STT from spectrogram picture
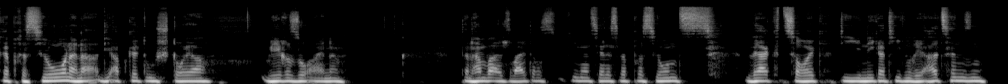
Repression, eine, die Abgeltungssteuer wäre so eine. Dann haben wir als weiteres finanzielles Repressionswerkzeug die negativen Realzinsen.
